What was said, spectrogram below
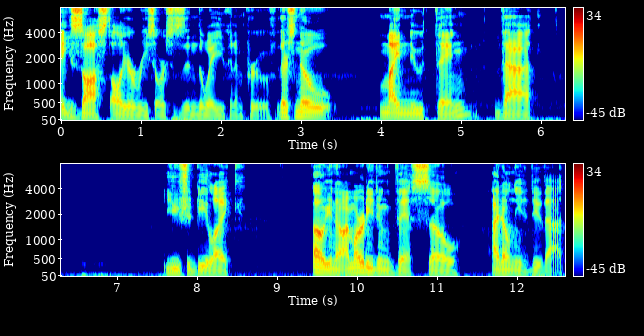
exhaust all your resources in the way you can improve. There's no minute thing that you should be like, oh, you know, I'm already doing this, so I don't need to do that.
